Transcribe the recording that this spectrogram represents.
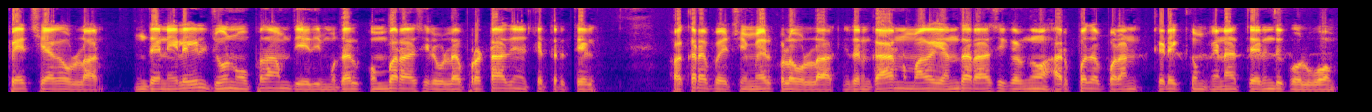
பயிற்சியாக உள்ளார். இந்த நிலையில் ஜூன் முப்பதாம் தேதி முதல் கும்பராசியில் உள்ள புரட்டாதி நட்சத்திரத்தில் வக்கர பயிற்சி மேற்கொள்ள உள்ளார். இதன் காரணமாக எந்த ராசிகளுக்கும் அற்புத பலன் கிடைக்கும் என தெரிந்து கொள்வோம்.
